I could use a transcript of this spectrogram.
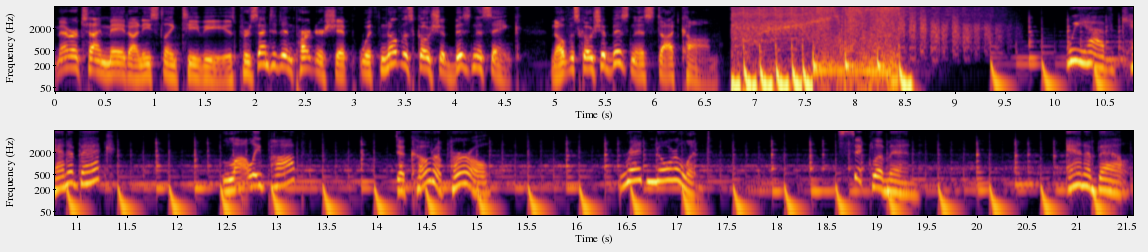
Maritime Made on Eastlink TV is presented in partnership with Nova Scotia Business Inc., novascotiabusiness.com. We have Kennebec, Lollipop, Dakota Pearl, Red Norland, Cyclamen, Annabelle,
